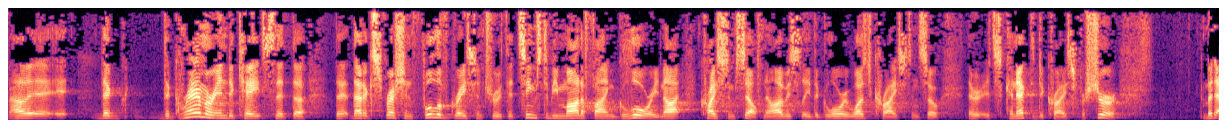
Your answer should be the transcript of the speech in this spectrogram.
Now, it, the, the grammar indicates that the, that, that expression full of grace and truth, it seems to be modifying glory, not Christ himself. Now obviously the glory was Christ, and so there, it's connected to Christ for sure. But uh,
